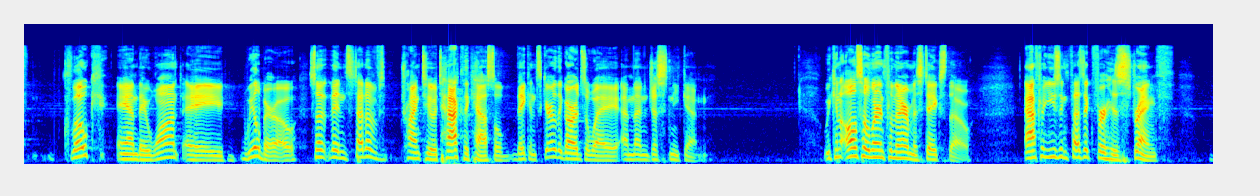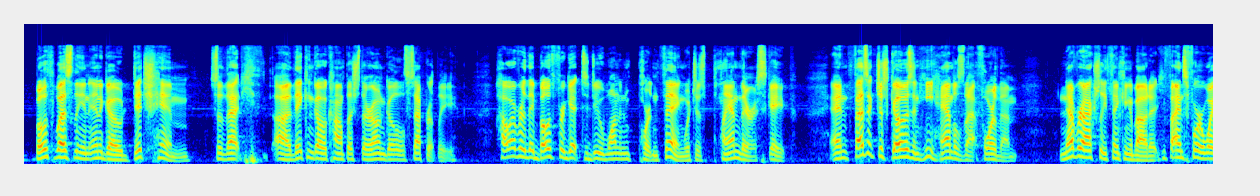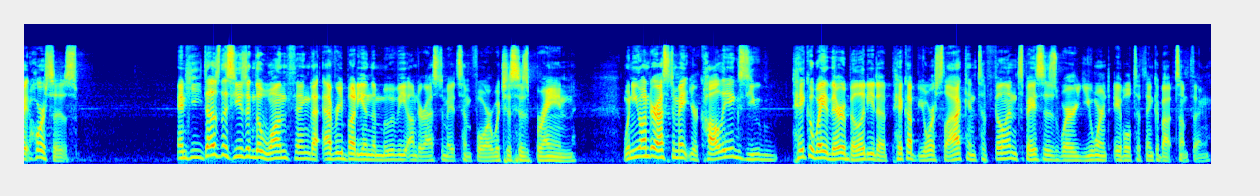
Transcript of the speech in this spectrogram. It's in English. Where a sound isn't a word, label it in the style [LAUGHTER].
cloak and they want a wheelbarrow so that instead of trying to attack the castle, they can scare the guards away and then just sneak in. We can also learn from their mistakes, though. After using Fezzik for his strength, both Westley and Inigo ditch him so that uh, they can go accomplish their own goals separately. However, they both forget to do one important thing, which is plan their escape. And Fezzik just goes and he handles that for them, never actually thinking about it. He finds four white horses. And he does this using the one thing that everybody in the movie underestimates him for, which is his brain. When you underestimate your colleagues, you take away their ability to pick up your slack and to fill in spaces where you weren't able to think about something.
